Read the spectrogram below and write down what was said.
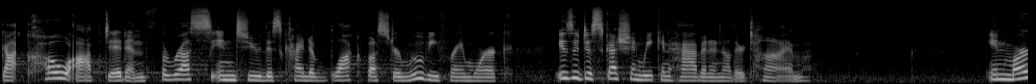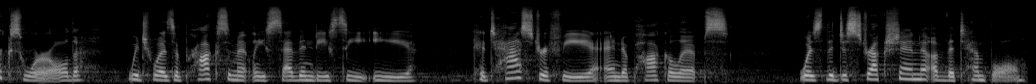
got co opted and thrust into this kind of blockbuster movie framework is a discussion we can have at another time. In Mark's world, which was approximately 70 CE, catastrophe and apocalypse was the destruction of the temple,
